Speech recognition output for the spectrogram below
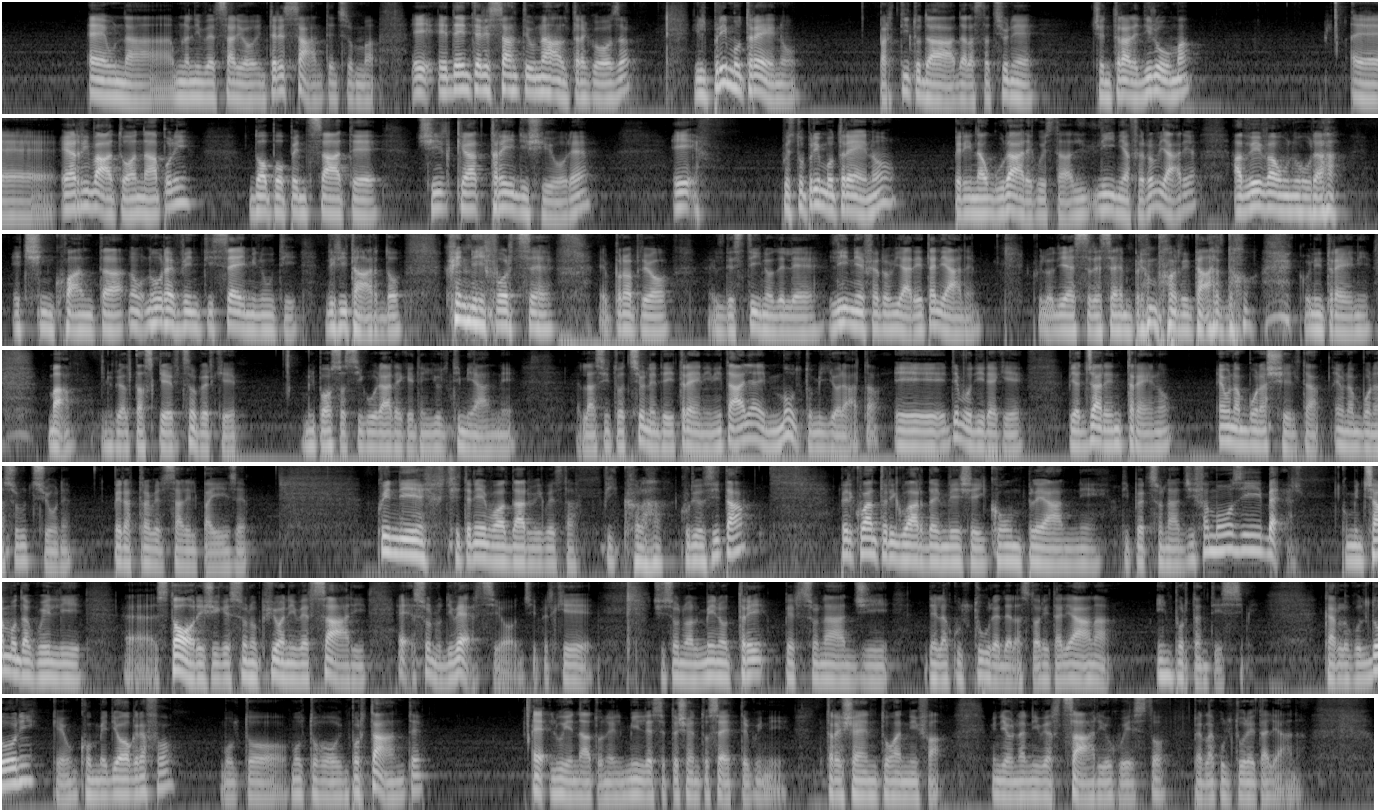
è una, un anniversario interessante, insomma, e, ed è interessante un'altra cosa. Il primo treno partito da, dalla stazione centrale di Roma è, è arrivato a Napoli dopo, pensate, circa 13 ore e questo primo treno per inaugurare questa linea ferroviaria aveva un'ora e 50, no, un'ora e 26 minuti di ritardo, quindi forse è proprio il destino delle linee ferroviarie italiane, quello di essere sempre un po' in ritardo con i treni, ma in realtà scherzo perché vi posso assicurare che negli ultimi anni la situazione dei treni in Italia è molto migliorata e devo dire che viaggiare in treno è una buona scelta, è una buona soluzione per attraversare il paese. Quindi ci tenevo a darvi questa piccola curiosità. Per quanto riguarda invece i compleanni di personaggi famosi, beh, cominciamo da quelli eh, storici che sono più anniversari eh, sono diversi oggi perché ci sono almeno tre personaggi della cultura e della storia italiana importantissimi. Carlo Goldoni, che è un commediografo molto, molto importante, e lui è nato nel 1707, quindi 300 anni fa, quindi è un anniversario questo per la cultura italiana.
